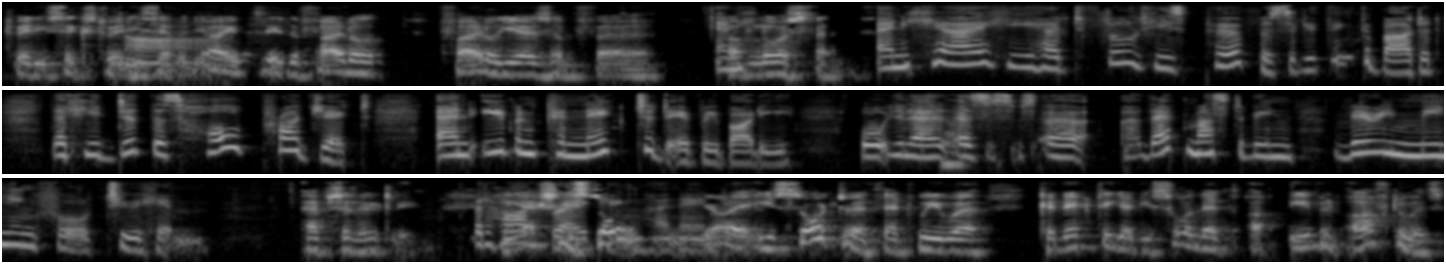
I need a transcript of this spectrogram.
26, 27. Oh. Yeah, he was in the final, final years of, uh, and of law studies. And here he had filled his purpose, if you think about it, that he did this whole project and even connected everybody or, you know, as, uh, that must have been very meaningful to him. Absolutely. But heartbreaking, saw, Yeah, he saw to it that we were connecting and he saw that uh, even afterwards,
